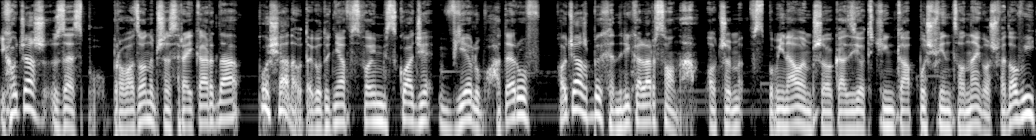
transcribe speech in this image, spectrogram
I chociaż zespół prowadzony przez Rijkaarda posiadał tego dnia w swoim składzie wielu bohaterów, chociażby Henrika Larsona, o czym wspominałem przy okazji odcinka poświęconego Szwedowi,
